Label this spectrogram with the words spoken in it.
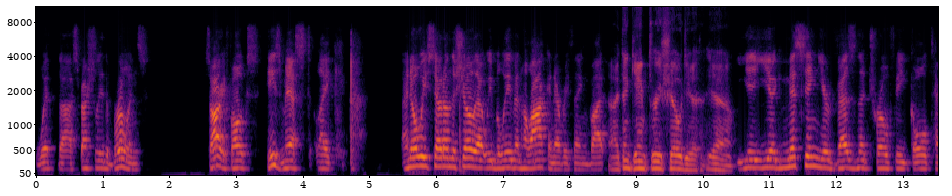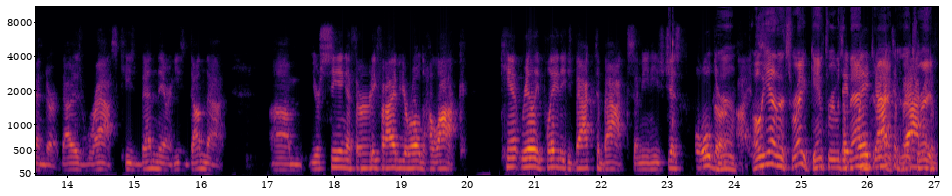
with uh, especially the Bruins, sorry, folks, he's missed. Like, I know we said on the show that we believe in Halak and everything, but I think game three showed you. Yeah. you, you're missing your Vezina Trophy goaltender. That is Rask. He's been there. He's done that. Um, you're seeing a 35 year old Halak can't really play these back to backs. I mean, he's just older. yeah. Oh yeah, that's right. Game three was they a bad played back to back. right.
